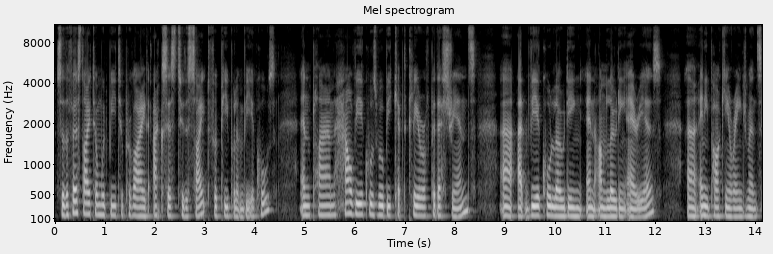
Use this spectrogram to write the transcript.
So the first item would be to provide access to the site for people and vehicles and plan how vehicles will be kept clear of pedestrians uh, at vehicle loading and unloading areas, uh, any parking arrangements,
